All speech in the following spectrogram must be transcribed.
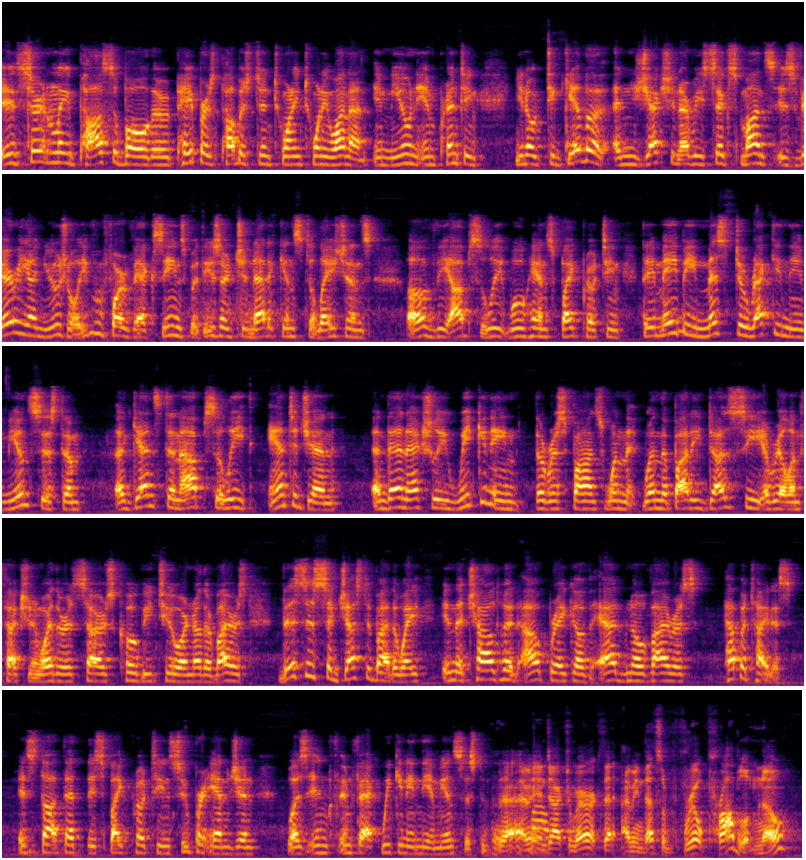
It's certainly possible. There were papers published in 2021 on immune imprinting. You know, to give a, an injection every six months is very unusual, even for vaccines, but these are genetic installations of the obsolete Wuhan spike protein. They may be misdirecting the immune system against an obsolete antigen and then actually weakening the response when the, when the body does see a real infection, whether it's SARS-CoV-2 or another virus. This is suggested, by the way, in the childhood outbreak of adenovirus hepatitis. It's thought that the spike protein superantigen was in, in fact weakening the immune system. I mean, Dr. Marik, that, I mean, that's a real problem, no?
